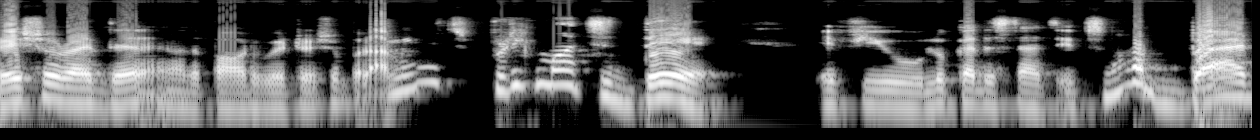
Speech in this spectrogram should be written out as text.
ratio right there you know, the power to weight ratio but I mean it's pretty much there if you look at the stats. It's not a bad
